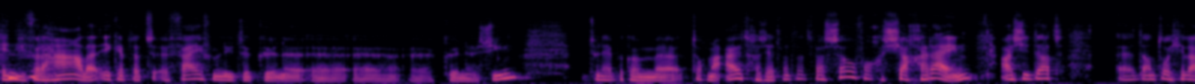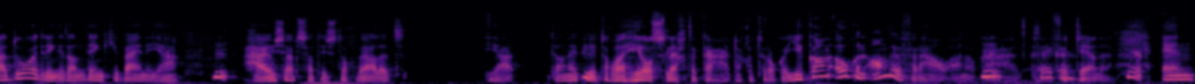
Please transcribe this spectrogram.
En die verhalen, ik heb dat vijf minuten kunnen, kunnen zien. Toen heb ik hem toch maar uitgezet, want het was zoveel chagrijn. Als je dat dan tot je laat doordringen, dan denk je bijna, ja, hm. huisarts, dat is toch wel het... Ja, dan heb je hm. toch wel heel slechte kaarten getrokken. Je kan ook een ander verhaal aan elkaar hm, uh, vertellen. Ja. En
